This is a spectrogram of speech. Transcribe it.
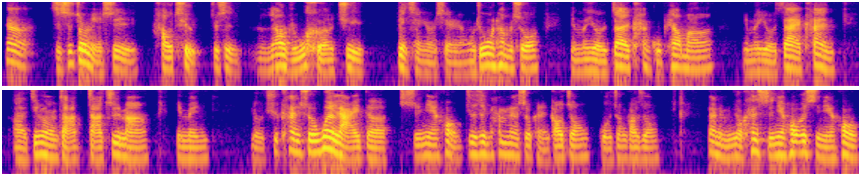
那只是重点是 how to，就是你要如何去变成有钱人。我就问他们说：你们有在看股票吗？你们有在看呃金融杂杂志吗？你们有去看说未来的十年后，就是他们那时候可能高中国中高中，那你们有看十年后、二十年后，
